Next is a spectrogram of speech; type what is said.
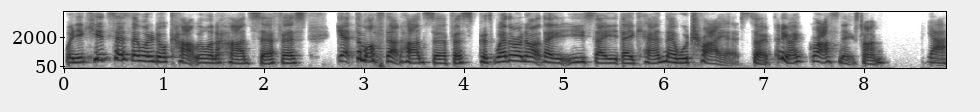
when your kid says they want to do a cartwheel on a hard surface, get them off that hard surface because whether or not they you say they can, they will try it. So anyway, grass next time. Yeah.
